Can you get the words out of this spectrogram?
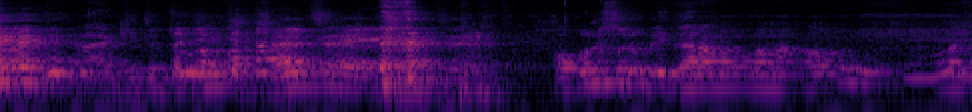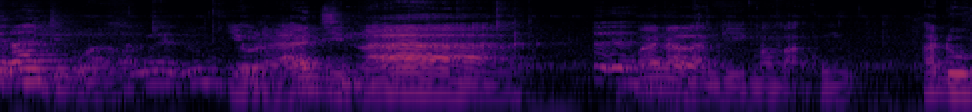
Nah, gitu tuh. Kau pun disuruh beli garam sama mama kau pun berarti rajin wah kan itu. ya rajin lah mana lagi mamaku aduh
